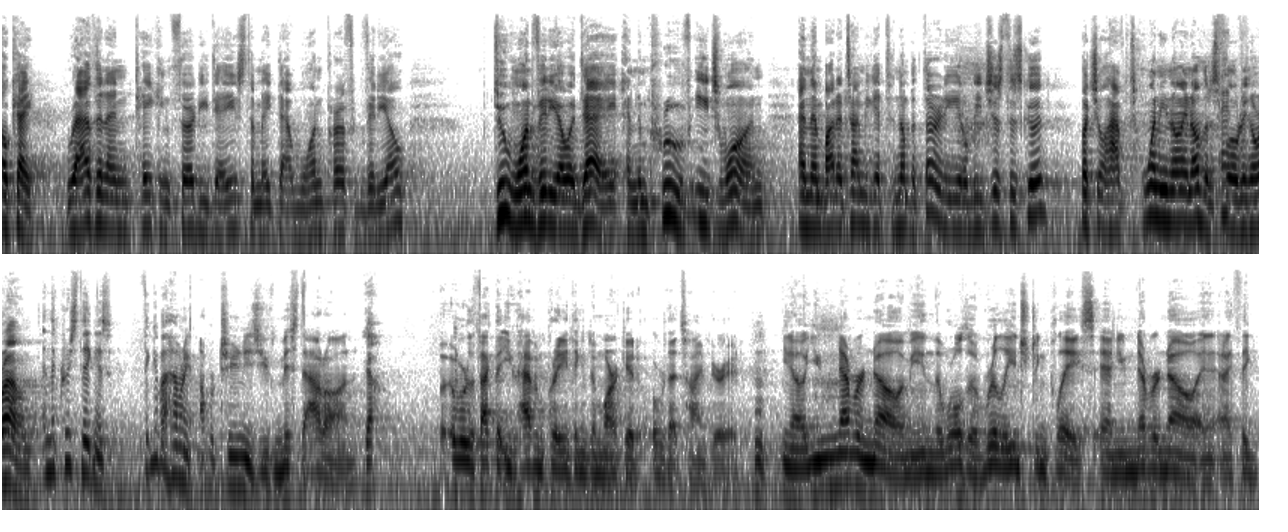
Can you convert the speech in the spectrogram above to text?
okay, rather than taking 30 days to make that one perfect video, do one video a day and improve each one. And then by the time you get to number 30, it'll be just as good, but you'll have 29 others floating around. And the crazy thing is, think about how many opportunities you've missed out on Yeah. Over the fact that you haven't put anything into market over that time period. Hmm. You know, you never know. I mean, the world's a really interesting place, and you never know. And, and I think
